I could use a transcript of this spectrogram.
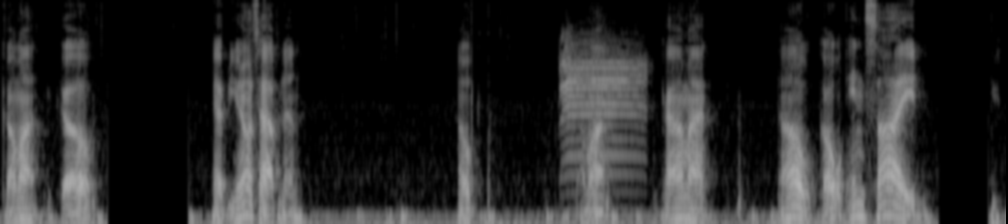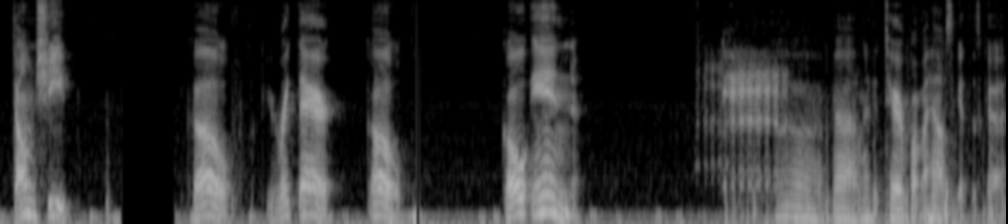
Come on, go. Yep, you know what's happening. Nope. Come on. Come on. No, go inside. You dumb sheep. Go. Look, you're right there. Go. Go in. Oh god, I'm gonna tear apart my house to get this guy.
